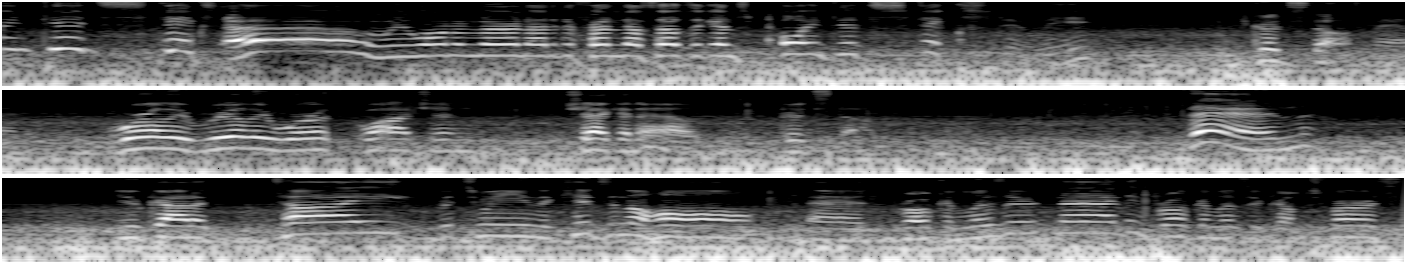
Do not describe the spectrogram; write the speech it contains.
Pointed sticks. Oh, we want to learn how to defend ourselves against pointed sticks, do we? Good stuff, man. Really, really worth watching, checking out. Good stuff. Then you got a tie between the kids in the hall and Broken Lizard. Nah, I think Broken Lizard comes first.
